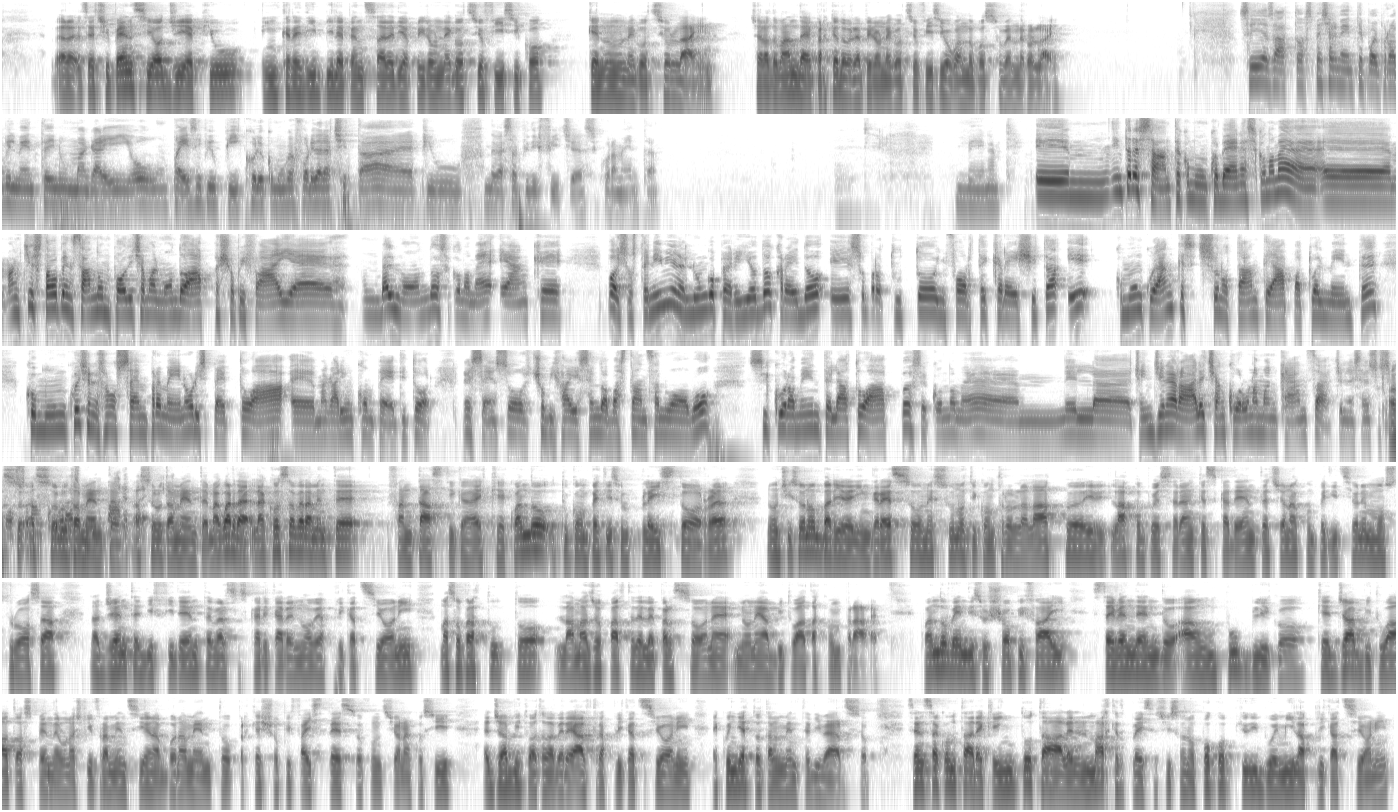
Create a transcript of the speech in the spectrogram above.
se ci pensi oggi è più incredibile pensare di aprire un negozio fisico che non un negozio online. Cioè la domanda è perché dovrei aprire un negozio fisico quando posso vendere online? Sì, esatto, specialmente poi probabilmente in un magari o un paese più piccolo o comunque fuori dalla città più, deve essere più difficile sicuramente. Bene. Ehm, interessante comunque, bene, secondo me, ehm, anch'io stavo pensando un po', diciamo, al mondo app, Shopify è un bel mondo, secondo me, è anche poi sostenibile nel lungo periodo, credo, e soprattutto in forte crescita e comunque anche se ci sono tante app attualmente, comunque ce ne sono sempre meno rispetto a eh, magari un competitor. Nel senso, Shopify essendo abbastanza nuovo, sicuramente lato app, secondo me, mm, nel, cioè in generale c'è ancora una mancanza, cioè nel senso si Ass- assolutamente, assolutamente. Ma guarda, la cosa veramente fantastica è che quando tu competi sul Play Store non ci sono barriere di ingresso, nessuno ti controlla l'app, l'app può essere anche scadente, c'è una competizione mostruosa, la gente è diffidente verso scaricare nuove applicazioni, ma soprattutto la maggior parte delle persone non è abituata a comprare. Quando vendi su Shopify stai vendendo a un pubblico che è già abituato a spendere una cifra mensile in abbonamento perché Shopify stesso funziona così, è già abituato ad avere altre applicazioni e quindi è totalmente diverso. Senza contare che in totale nel marketplace ci sono poco più di 2000 applicazioni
